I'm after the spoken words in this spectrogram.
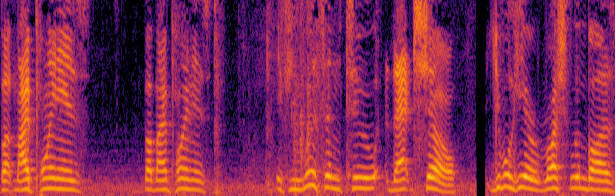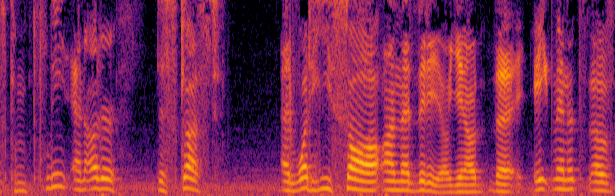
but my point is, but my point is, if you listen to that show, you will hear Rush Limbaugh's complete and utter disgust at what he saw on that video. You know, the eight minutes of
